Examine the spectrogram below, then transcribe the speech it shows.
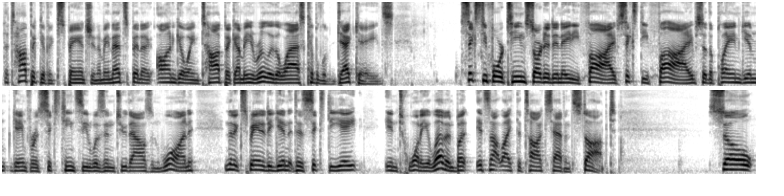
the topic of expansion. I mean, that's been an ongoing topic. I mean, really the last couple of decades. 64 teams started in 85, 65, so the playing game, game for a 16 seed was in 2001, and then expanded again to 68 in 2011, but it's not like the talks haven't stopped. So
